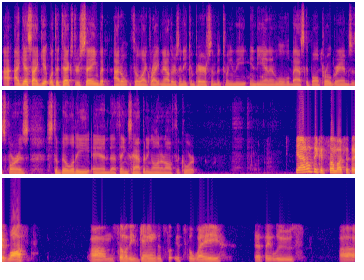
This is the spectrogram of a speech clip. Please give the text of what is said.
I, I guess I get what the texter's saying, but I don't feel like right now there's any comparison between the Indiana and Louisville basketball programs as far as stability and uh, things happening on and off the court. Yeah, I don't think it's so much that they've lost um, some of these games. It's it's the way that they lose. Uh,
